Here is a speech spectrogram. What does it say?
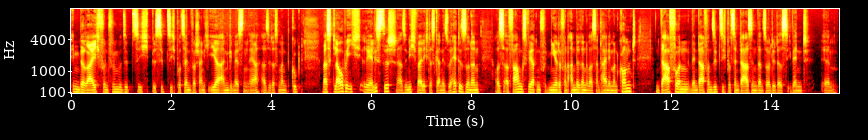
im Bereich von 75 bis 70 Prozent wahrscheinlich eher angemessen. Ja? Also, dass man guckt, was glaube ich realistisch, also nicht, weil ich das gerne so hätte, sondern aus Erfahrungswerten von mir oder von anderen, was an Teilnehmern kommt. Davon, wenn davon 70 Prozent da sind, dann sollte das Event ähm,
